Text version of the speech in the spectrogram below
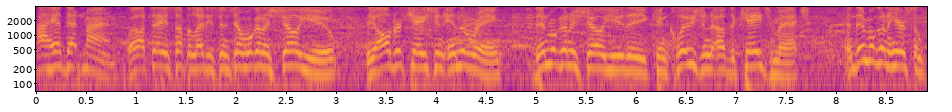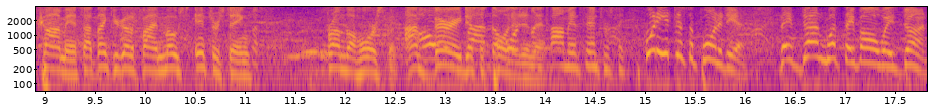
I had that mind. Well, I'll tell you something, ladies and gentlemen. We're going to show you the altercation in the ring. Then we're going to show you the conclusion of the cage match. And then we're going to hear some comments I think you're going to find most interesting from the Horsemen. I'm always very find the disappointed in Horseman that. comments interesting. What are you disappointed in? They've done what they've always done.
